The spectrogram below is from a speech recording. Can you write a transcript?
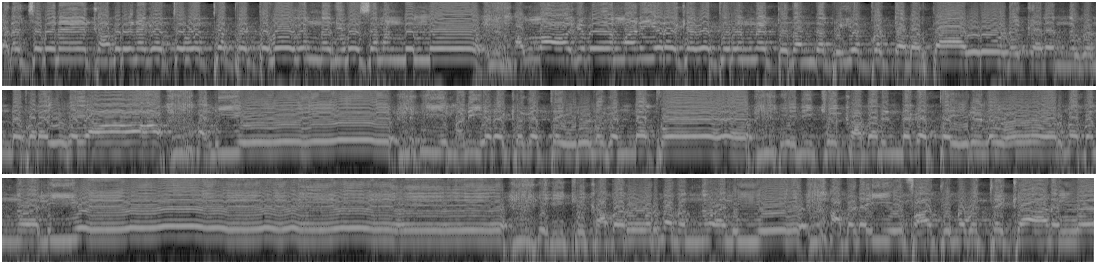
പടച്ചവനെ കബറിനകത്ത് ഒറ്റപ്പെട്ടു പോകുന്ന ദിവസമുണ്ടല്ലോ. അള്ളാഹുവെ മണിയറക്കകത്തിരുന്നിട്ട് തന്റെ പ്രിയപ്പെട്ട ഭർത്താവിനോട് കരഞ്ഞുകൊണ്ട് പറയുകയാ അലിയേ ഈ മണിയറക്കകത്തെ ഇരുൾ കണ്ടപ്പോ എനിക്ക് കബറിന്റെ അകത്തെ ഇരുൾ ഓർമ്മ വന്നു അലിയേ. എനിക്ക് കബറോർമ്മ വന്നു അലിയേ. അവിടെ ഈ ഫാത്തിമ ഒറ്റയ്ക്കാണല്ലോ.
